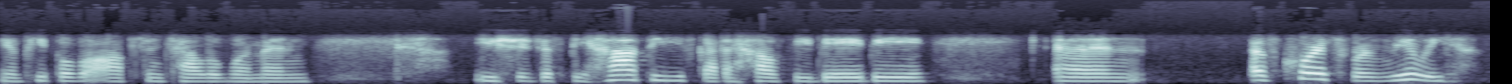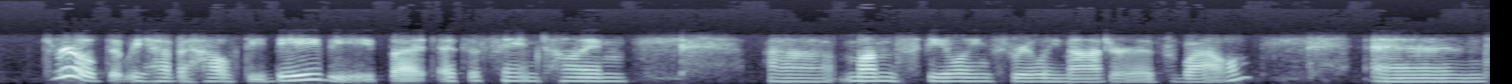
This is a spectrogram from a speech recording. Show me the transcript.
you know, people will often tell a woman, "You should just be happy. You've got a healthy baby," and of course, we're really thrilled that we have a healthy baby, but at the same time, uh, mom's feelings really matter as well. And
